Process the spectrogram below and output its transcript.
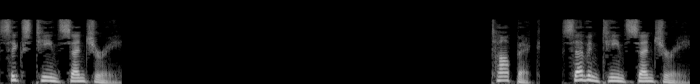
16th century 17th century.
